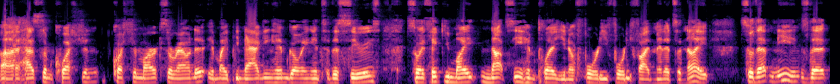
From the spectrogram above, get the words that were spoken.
uh, has some question question marks around it. It might be nagging him going into this series. So I think you might not see him play, you know, 40, 45 minutes a night. So that means that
